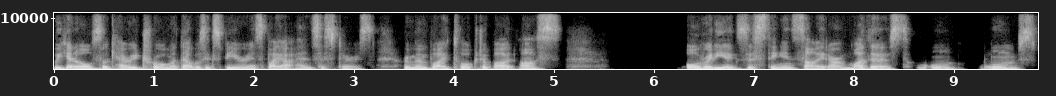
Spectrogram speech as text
We can also carry trauma that was experienced by our ancestors. Remember, I talked about us already existing inside our mother's womb, wombs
